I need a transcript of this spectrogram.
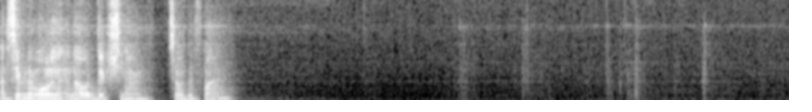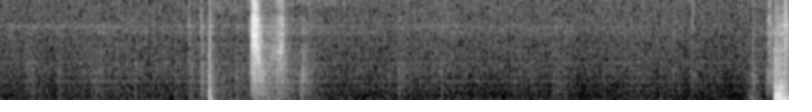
and save them all in, our dictionary. So define. True.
